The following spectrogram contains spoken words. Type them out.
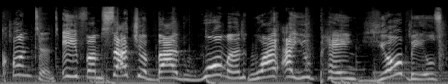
content? If I'm such a bad woman, why are you paying your bills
